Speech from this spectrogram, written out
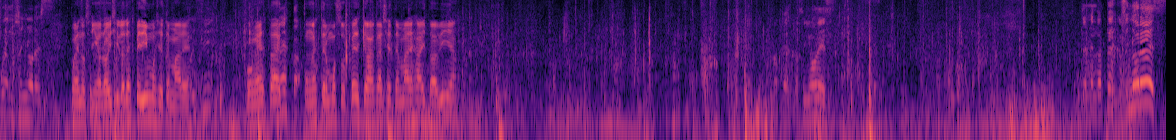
Bueno, señores, Bueno, señor, hoy sí lo despedimos, siete mares. hoy sí. Con, esta, Con esta. con este hermoso pez que va a sacar siete mares ahí todavía. Tremenda pesca, señores. Tremenda pesca, señores.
